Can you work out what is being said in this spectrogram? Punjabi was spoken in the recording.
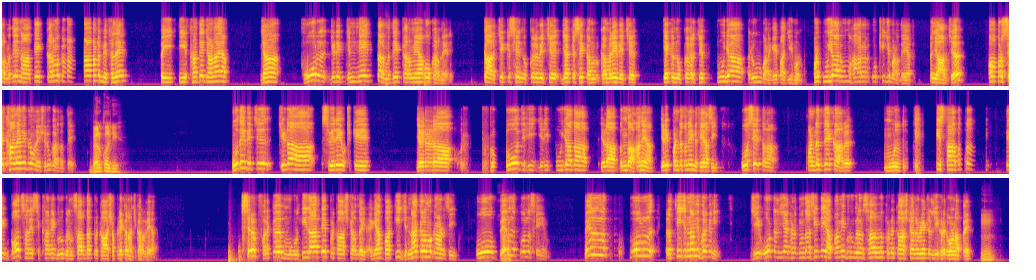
ਧਰਮ ਦੇ ਨਾਂ ਤੇ ਕਰਮਕਾਂਡ ਮਿਥਲੇ ਭਈ ਤੀਰਥਾਂ ਤੇ ਜਾਣਾ ਆ ਜਾਂ ਹੋਰ ਜਿਹੜੇ ਜਿੰਨੇ ਧਰਮ ਦੇ ਕਰਮ ਆ ਉਹ ਕਰਨੇ ਨੇ। ਘਰ 'ਚ ਕਿਸੇ ਨੁੱਕਰ ਵਿੱਚ ਜਾਂ ਕਿਸੇ ਕਮ- ਕਮਰੇ ਵਿੱਚ ਇੱਕ ਨੁੱਕਰ 'ਚ ਪੂਜਾ ਰੂਮ ਬਣ ਗਏ ਭਾਜੀ ਹੁਣ। ਹੁਣ ਪੂਜਾ ਰੂਮ ਹਰ ਕੋਠੀ 'ਚ ਬਣਦੇ ਆ ਪੰਜਾਬ 'ਚ ਔਰ ਸਿੱਖਾਂ ਨੇ ਵੀ ਬਣਾਉਣੇ ਸ਼ੁਰੂ ਕਰ ਦਿੱਤੇ। ਬਿਲਕੁਲ ਜੀ। ਉਹਦੇ ਵਿੱਚ ਜਿਹੜਾ ਸਵੇਰੇ ਉੱਠ ਕੇ ਜਿਹੜਾ ਰੋਜ਼ ਹੀ ਜਿਹੜੀ ਪੂਜਾ ਦਾ ਜਿਹੜਾ ਬੰਧਾਨ ਆ, ਜਿਹੜੇ ਪੰਡਤ ਨੇ ਮਿਥਿਆ ਸੀ, ਉਸੇ ਤਰ੍ਹਾਂ ਪੰਡਤ ਦੇ ਘਰ ਮੂਰਤੀ ਸਥਾਪਿਤ ਤੇ ਬਹੁਤ ਸਾਰੇ ਸਿੱਖਾਂ ਨੇ ਗੁਰੂ ਗ੍ਰੰਥ ਸਾਹਿਬ ਦਾ ਪ੍ਰਕਾਸ਼ ਆਪਣੇ ਘਰਾਂ 'ਚ ਕਰ ਲਿਆ। ਸਿਰਫ ਫ਼ਰਕ ਮੂਰਤੀ ਦਾ ਤੇ ਪ੍ਰਕਾਸ਼ ਕਰਨ ਦਾ ਹੀ ਰਹਿ ਗਿਆ, ਬਾਕੀ ਜਿੰਨਾ ਕਰਮਕਾਂਡ ਸੀ, ਉਹ ਬਿਲਕੁਲ ਸੇਮ ਬਿਲਕੁਲ ਰੱਤੀ ਜਿੰਨਾ ਵੀ ਫ਼ਰਕ ਨਹੀਂ। ਜੇ ਉਹ ਟੱਲੀਆਂ ਖੜਕਾਉਂਦਾ ਸੀ ਤੇ ਆਪਾਂ ਵੀ ਗੁਰੂ ਗ੍ਰੰਥ ਸਾਹਿਬ ਨੂੰ ਪ੍ਰਕਾਸ਼ ਕਰਨ ਵੇਲੇ ਟੱਲੀ ਖੜਕਾਉਣ ਲੱਗ ਪਏ।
